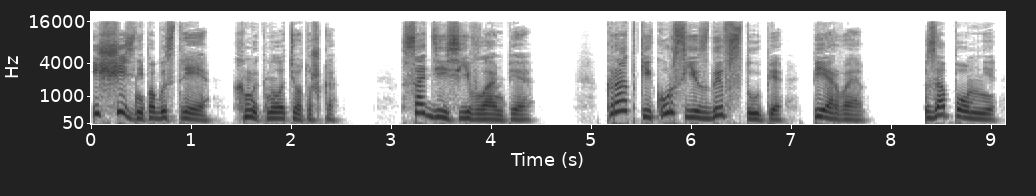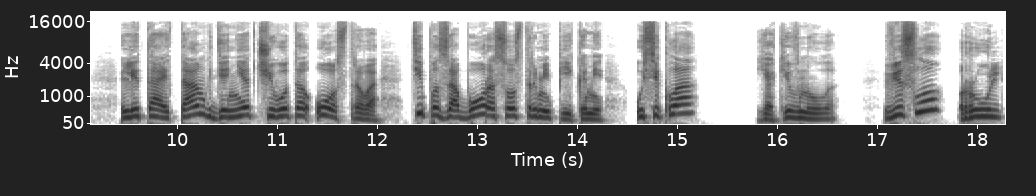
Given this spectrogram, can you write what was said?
Исчезни побыстрее!» — хмыкнула тетушка. «Садись, Евлампия. Краткий курс езды в ступе. Первое. Запомни, летай там, где нет чего-то острого, типа забора с острыми пиками. Усекла?» Я кивнула. «Весло — руль»,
